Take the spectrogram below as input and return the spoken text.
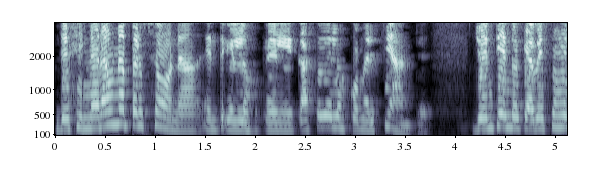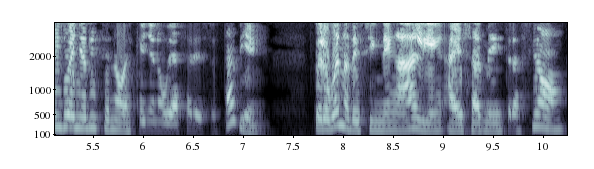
Designar a una persona, en, el caso de los comerciantes, yo entiendo que a veces el dueño dice, no, es que yo no voy a hacer eso, está bien. Pero bueno, designen a alguien, a esa administración,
